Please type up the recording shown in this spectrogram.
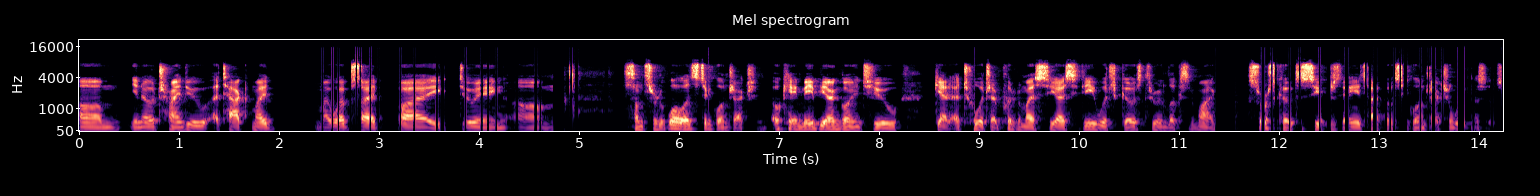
um, you know, trying to attack my my website by doing um, some sort of well, let's SQL injection. Okay, maybe I'm going to get a tool which I put into my CI/CD, which goes through and looks at my source code to see if there's any type of SQL injection weaknesses.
